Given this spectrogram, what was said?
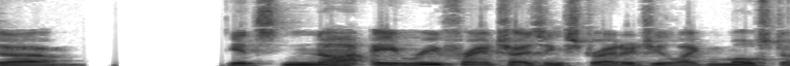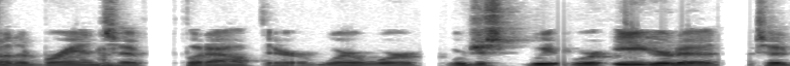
um, it's not a refranchising strategy like most other brands have put out there, where we're we're just we, are eager to to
